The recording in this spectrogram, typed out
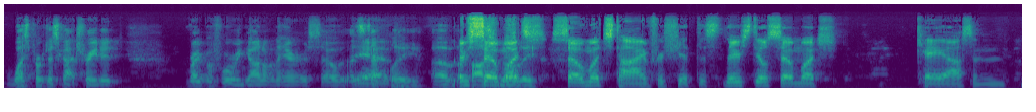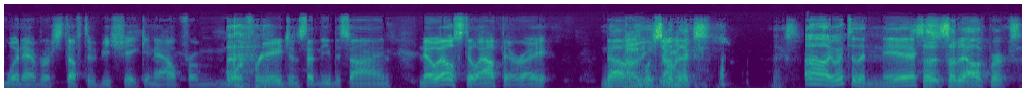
Westbrook just got traded right before we got on air, so that's Yeah. definitely a, a There's so much, so much time for shit. This there's still so much chaos and whatever stuff to be shaken out from more free agents that need to sign. Noel's still out there, right? No, Oh, he he went to the Knicks. Knicks. Oh, he went to the Knicks. So so did Alec Burks.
